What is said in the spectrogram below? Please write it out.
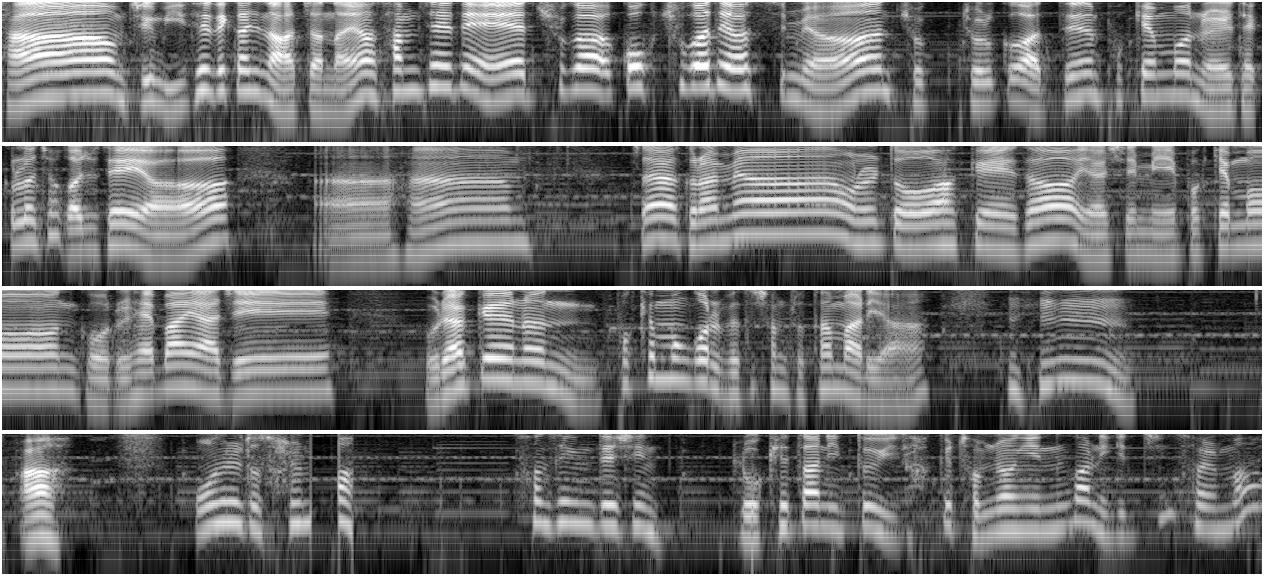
다음 지금 2세대까지 나왔잖아요. 3세대에 추가 꼭 추가되었으면 좋, 좋을 것 같은 포켓몬을 댓글로 적어주세요. 아하. 자 그러면 오늘도 학교에서 열심히 포켓몬 고를 해봐야지. 우리 학교에는 포켓몬 고를 배서 참 좋단 말이야. 아 오늘도 설마 선생님 대신 로켓단이 또이 학교 점령에 있는 거 아니겠지? 설마?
